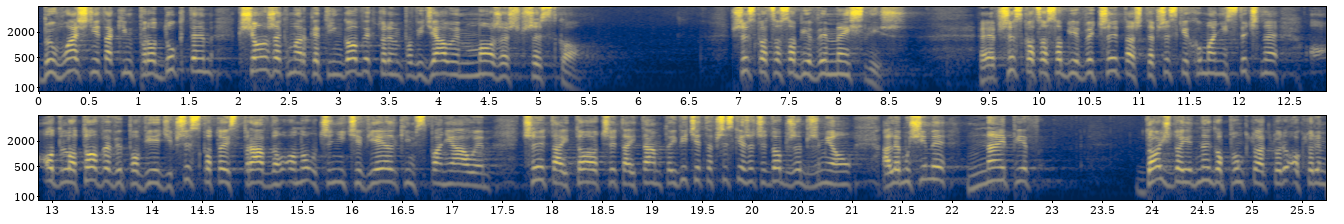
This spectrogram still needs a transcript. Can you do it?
był właśnie takim produktem książek marketingowych, którym powiedziały: Możesz wszystko. Wszystko, co sobie wymyślisz, e, wszystko, co sobie wyczytasz, te wszystkie humanistyczne, odlotowe wypowiedzi, wszystko to jest prawdą, ono uczyni cię wielkim, wspaniałym. Czytaj to, czytaj tamto. I wiecie, te wszystkie rzeczy dobrze brzmią, ale musimy najpierw dojść do jednego punktu, o którym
